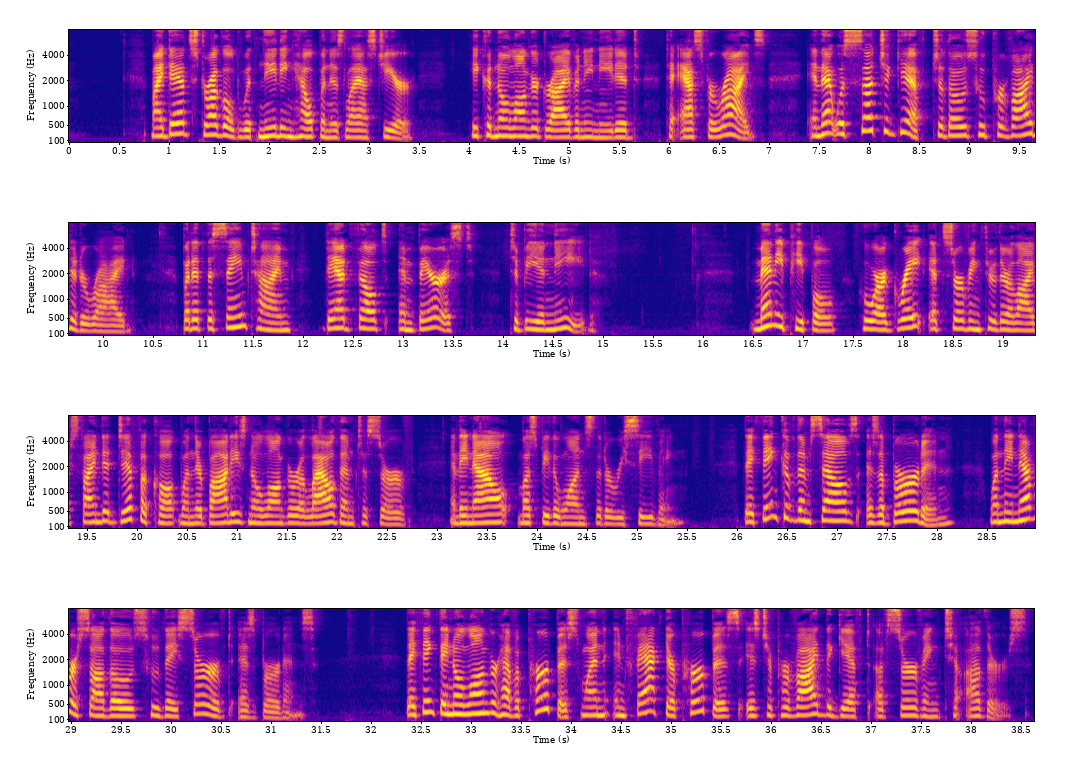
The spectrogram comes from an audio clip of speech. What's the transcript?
My dad struggled with needing help in his last year. He could no longer drive and he needed to ask for rides, and that was such a gift to those who provided a ride. But at the same time, Dad felt embarrassed to be in need. Many people who are great at serving through their lives find it difficult when their bodies no longer allow them to serve, and they now must be the ones that are receiving. They think of themselves as a burden when they never saw those who they served as burdens. They think they no longer have a purpose when, in fact, their purpose is to provide the gift of serving to others.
